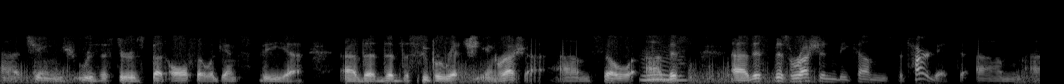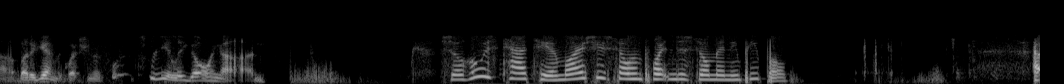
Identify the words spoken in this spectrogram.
uh, change resistors, but also against the uh, uh, the, the the super rich in Russia. Um, so uh, Mm. this uh, this this Russian becomes the target. Um, uh, but again, the question is, what's really going on? So who is Tati and why is she so important to so many people? Uh,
